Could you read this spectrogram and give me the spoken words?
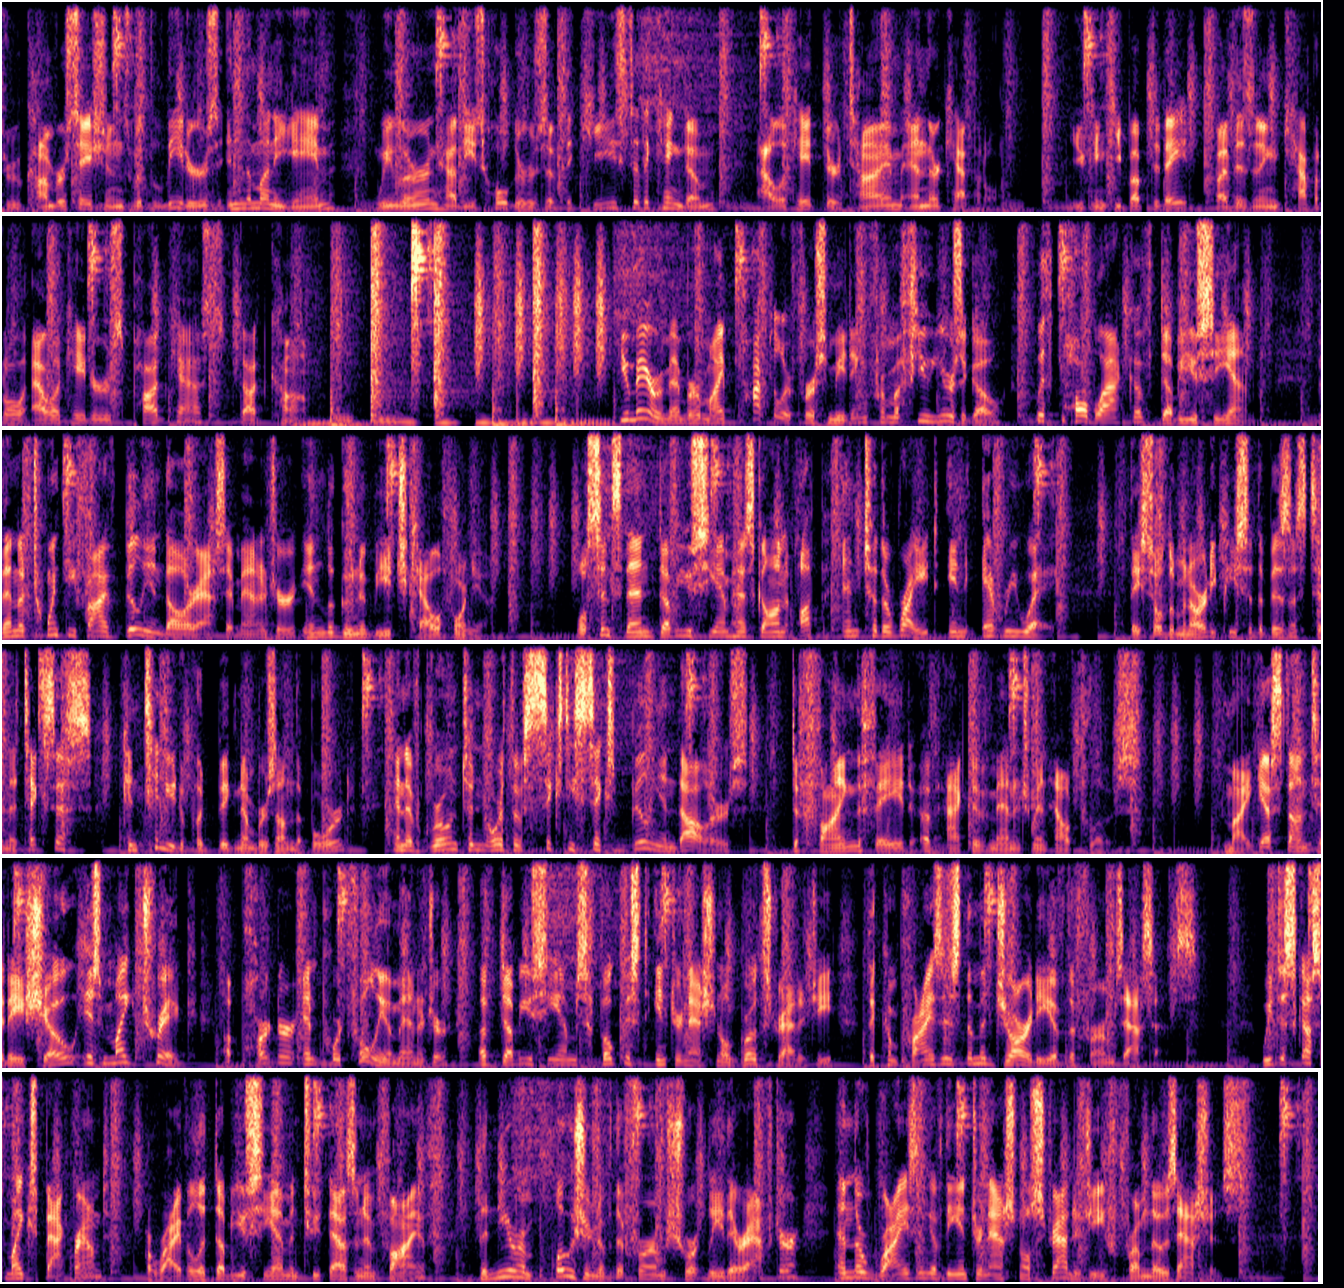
Through conversations with leaders in the money game, we learn how these holders of the keys to the kingdom allocate their time and their capital. You can keep up to date by visiting capitalallocatorspodcast.com. You may remember my popular first meeting from a few years ago with Paul Black of WCM, then a $25 billion asset manager in Laguna Beach, California. Well, since then, WCM has gone up and to the right in every way. They sold a minority piece of the business to Natixis, continue to put big numbers on the board, and have grown to north of $66 billion, defying the fade of active management outflows. My guest on today's show is Mike Trigg, a partner and portfolio manager of WCM's focused international growth strategy that comprises the majority of the firm's assets. We discuss Mike's background, arrival at WCM in 2005, the near implosion of the firm shortly thereafter, and the rising of the international strategy from those ashes.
